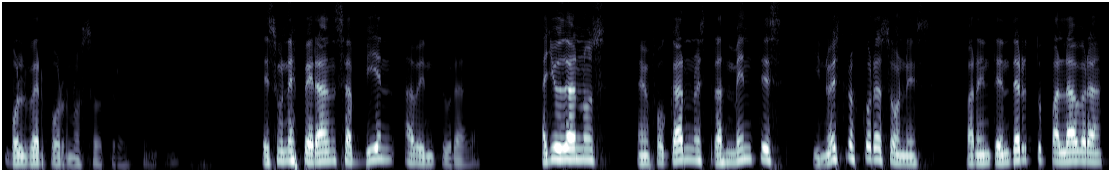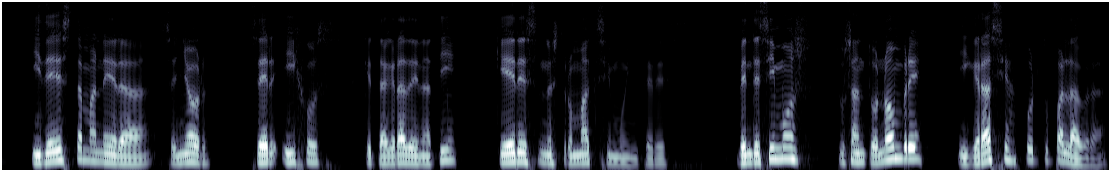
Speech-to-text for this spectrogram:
volver por nosotros. Es una esperanza bien aventurada. Ayúdanos a enfocar nuestras mentes y nuestros corazones para entender tu palabra y de esta manera, Señor, ser hijos que te agraden a ti, que eres nuestro máximo interés. Bendecimos tu santo nombre y gracias por tu palabra.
